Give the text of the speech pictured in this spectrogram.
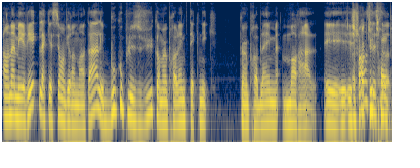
En Amérique, la question environnementale est beaucoup plus vue comme un problème technique qu'un problème moral. Et, et- et je, Je crois pense que tu te c'est ça. trompes.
